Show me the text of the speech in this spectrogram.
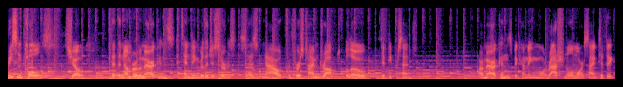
Recent polls show that the number of Americans attending religious services has now, for the first time, dropped below 50%. Are Americans becoming more rational, more scientific,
